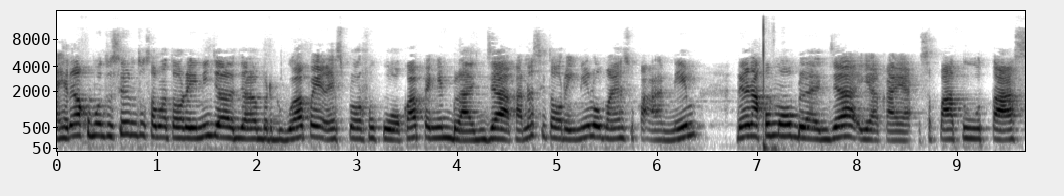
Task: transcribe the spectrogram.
Akhirnya aku mutusin untuk sama Tori ini jalan-jalan berdua pengen explore Fukuoka pengen belanja. Karena si Tori ini lumayan suka anim dan aku mau belanja ya kayak sepatu tas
